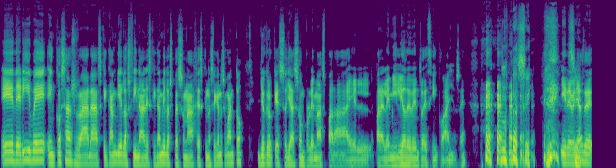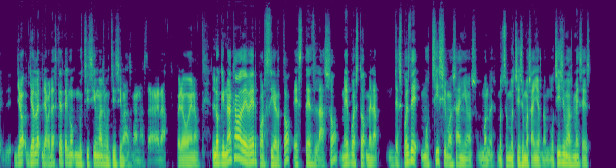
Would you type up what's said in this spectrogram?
eh, derive en cosas raras, que cambie los finales, que cambie los personajes, que no sé qué, no sé cuánto, yo creo que eso ya son problemas para el, para el Emilio de dentro de cinco años. ¿eh? sí. y deberías de... Yo, yo la verdad es que tengo muchísimas, muchísimas ganas, la verdad. Pero bueno, lo que no acabo de ver, por cierto, es Ted Lasso. Me he puesto, me la, después de muchísimos años, bueno, muchísimos años, no, muchísimos meses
